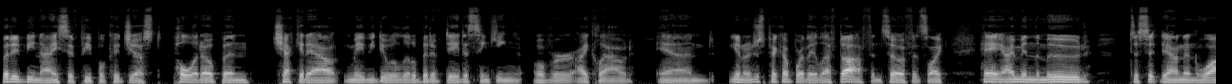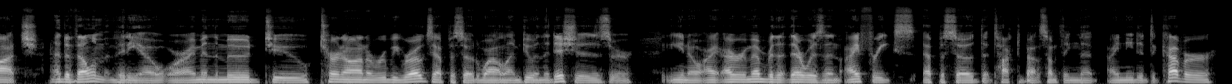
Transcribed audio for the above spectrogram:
But it'd be nice if people could just pull it open, check it out, maybe do a little bit of data syncing over iCloud and, you know, just pick up where they left off. And so if it's like, Hey, I'm in the mood to sit down and watch a development video or I'm in the mood to turn on a Ruby Rogues episode while I'm doing the dishes or You know, I, I remember that there was an iPhreaks episode that talked about something that I needed to cover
